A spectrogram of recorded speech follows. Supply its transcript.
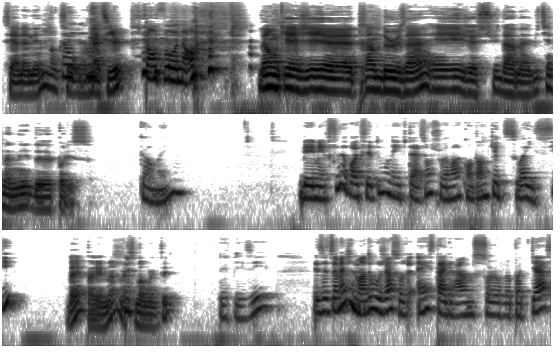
c'est anonyme, donc c'est Oh. Mathieu. Ton faux nom. Donc, euh, j'ai euh, 32 ans et je suis dans ma huitième année de police. Quand même. Ben, merci d'avoir accepté mon invitation. Je suis vraiment contente que tu sois ici. Ben, pareillement, merci de m'avoir invité. Ça fait plaisir. Et cette semaine, j'ai demandé aux gens sur Instagram, sur le podcast,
